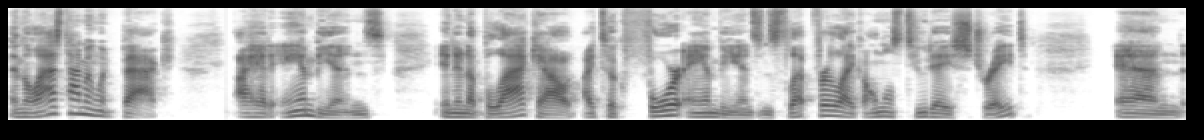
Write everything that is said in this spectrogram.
And the last time I went back, I had Ambiens, and in a blackout, I took four Ambiens and slept for like almost two days straight. And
